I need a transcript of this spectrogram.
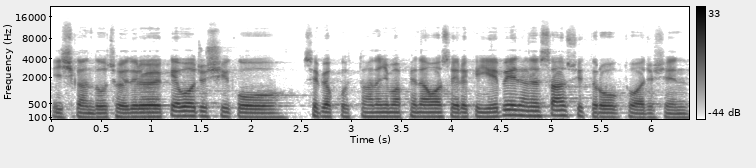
이 시간도 저희들을 깨워주시고 새벽부터 하나님 앞에 나와서 이렇게 예배의 단을 쌓을 수 있도록 도와주신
